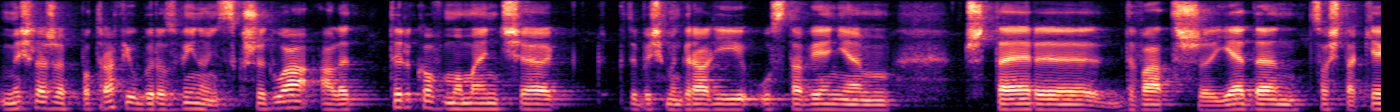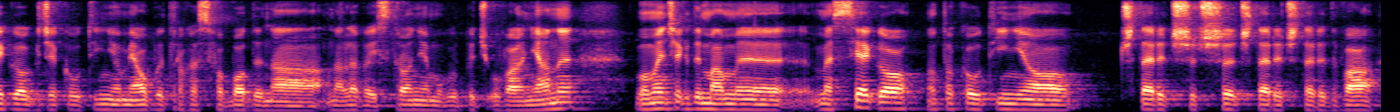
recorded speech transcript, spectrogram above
myślę, że potrafiłby rozwinąć skrzydła, ale tylko w momencie, gdybyśmy grali ustawieniem 4, 2, 3, 1, coś takiego, gdzie Coutinho miałby trochę swobody na, na lewej stronie, mógłby być uwalniany. W momencie, gdy mamy Messiego, no to Coutinho 4, 3, 3, 4, 4, 2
